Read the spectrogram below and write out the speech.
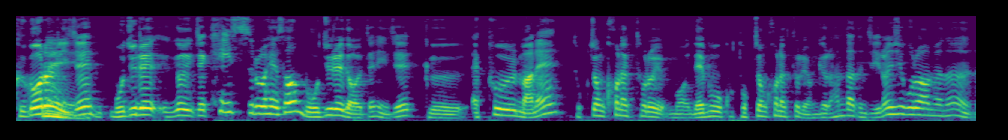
그거를 네. 이제 모듈에 이걸 이제 케이스로 해서 모듈에 넣을 때는 이제 그 애플만의 독점 커넥터를 뭐 내부 독점 커넥터로 연결을 한다든지 이런 식으로 하면은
